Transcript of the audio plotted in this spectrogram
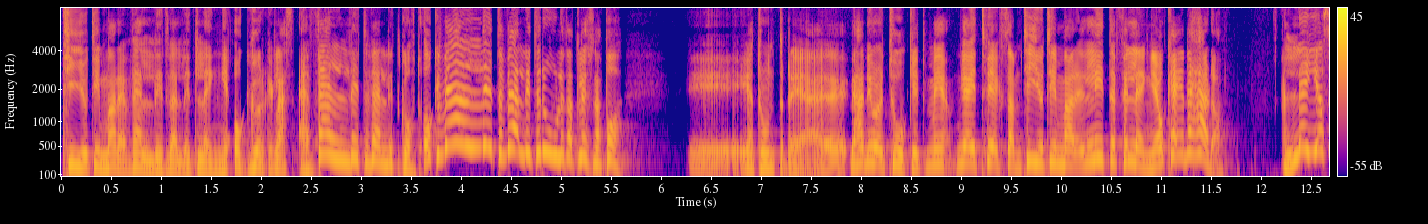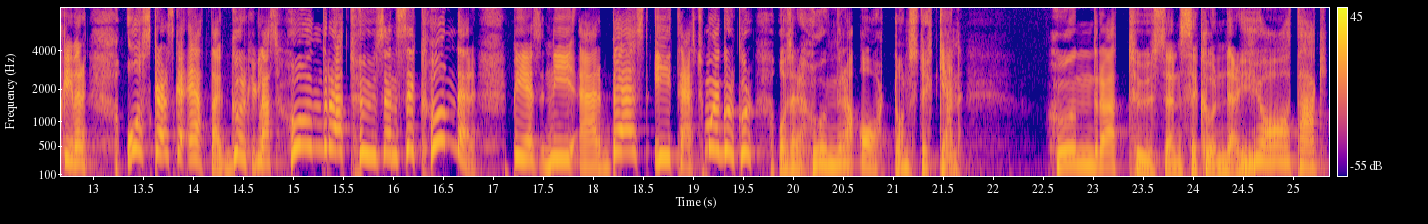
Tio timmar är väldigt, väldigt länge och gurkaglass är väldigt, väldigt gott och väldigt, väldigt roligt att lyssna på. Eh, jag tror inte det. Det hade ju varit tokigt, men jag är tveksam. Tio timmar, lite för länge. Okej, okay, det här då? Leia skriver “Oskar ska äta gurkaglass 100 000 sekunder! PS. Ni är bäst i test. Hur många gurkor? Och så är det 118 stycken. 100 000 sekunder. Ja, tack!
